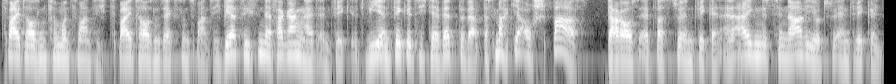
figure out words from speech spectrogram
2025, 2026, wie hat sich in der Vergangenheit entwickelt, wie entwickelt sich der Wettbewerb. Das macht ja auch Spaß, daraus etwas zu entwickeln, ein eigenes Szenario zu entwickeln.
